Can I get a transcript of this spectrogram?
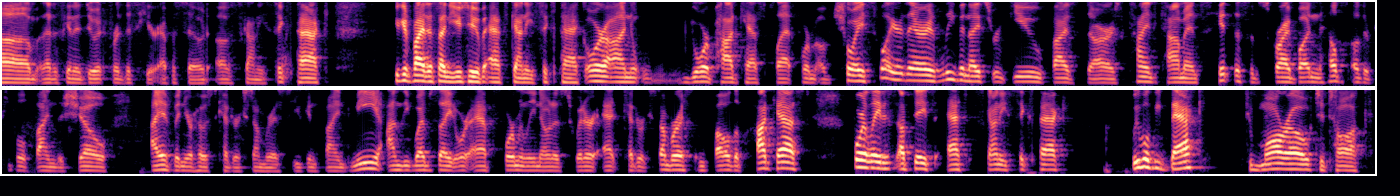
Um, that is going to do it for this here episode of Sconnie Six Pack. You can find us on YouTube at Sconnie Six Pack or on your podcast platform of choice. While you're there, leave a nice review, five stars, kind comments, hit the subscribe button, helps other people find the show. I have been your host, Kedrick Stumbris. You can find me on the website or app formerly known as Twitter at Kedrick Stumbris and follow the podcast for latest updates at Sconnie Six Pack. We will be back tomorrow to talk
